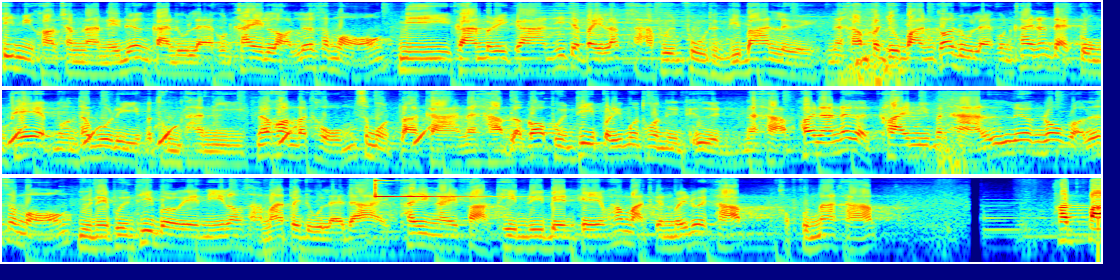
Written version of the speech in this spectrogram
ที่มีความชำนาญในเรื่องการดูแลคนไข้หลอดเลือดสมอง มีการบริการที่จะไปรักษาฟื้นฟูถึงที่บ้านเลยนะครับ ปัจจุบันก็ดูแลคนไข้ตั้งแต่กรุงเทพนนทบุรีปทุมธานี นครปฐมสมุทรปราการนะครับ แล้วก็พื้นที่ปริมณฑลอื่นๆนะครับ เพราะนั้นถ้าเกิดใครมีปัญหาเรื่องโรคหลอดเลือดสมอง อยู่ในพื้นที่บริเวณนี้เราสามารถไปดูแลได้ ถ้ายังไงฝากทีมรีเบนเกายภาพบำบัดกันไว้ด้วยครับ ขอบคุณมากครับ ถัดไป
